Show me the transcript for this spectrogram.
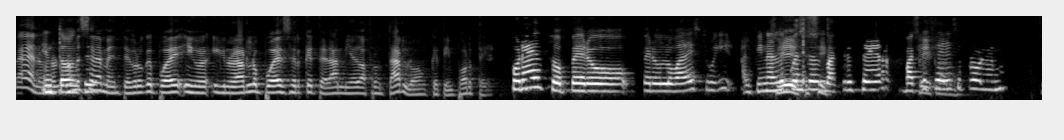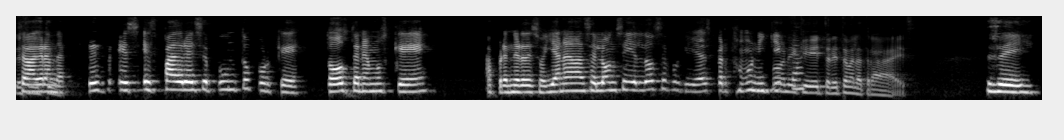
Bueno, no, necesariamente. Creo que puede, ignorarlo puede ser que te da miedo afrontarlo, aunque te importe. Por eso, pero, pero lo va a destruir. Al final de cuentas va a crecer, va a crecer ese problema, se va a agrandar. Es, es, es, padre ese punto porque todos tenemos que aprender de eso. Ya nada más el 11 y el 12 porque ya despertó Moniquita. Moniquita, ahorita me la traes. Sí.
